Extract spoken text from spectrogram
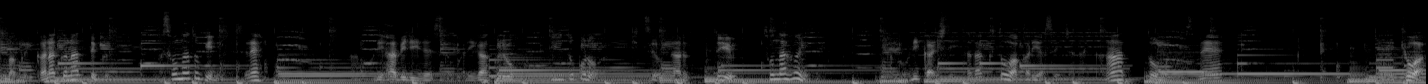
うまくいかなくなってくる。そんな時にですねあのリハビリですとか理学療法っていうところが必要になるというそんな風にねあの理解していただくと分かりやすいんじゃないかなと思いますね、えー、今日は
